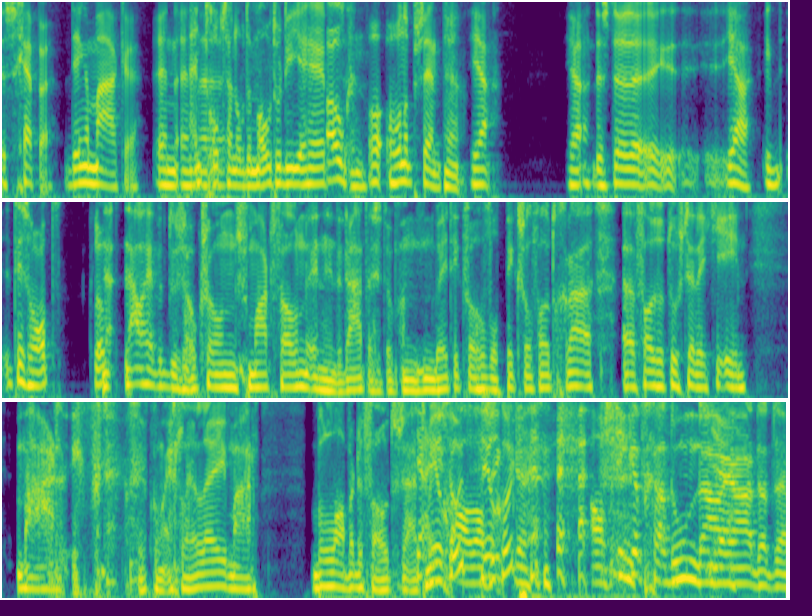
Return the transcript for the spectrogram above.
Scheppen, dingen maken. En, En trots eh, zijn op de motor die je hebt. Ook, En- ho- 100%. Ja. Ja. ja. dus de, ja, het is hot. Klopt. Nou, nou heb ik dus ook zo'n smartphone. En inderdaad, daar zit ook een weet ik veel hoeveel pixel fotogra- eh, fototoestelletje in. Maar ik, ik kom echt alleen maar belabberde foto's uit. Ja, heel goed, als heel ik, goed. eh, als ik het ga doen, nou ja, Ja. dat... eh,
